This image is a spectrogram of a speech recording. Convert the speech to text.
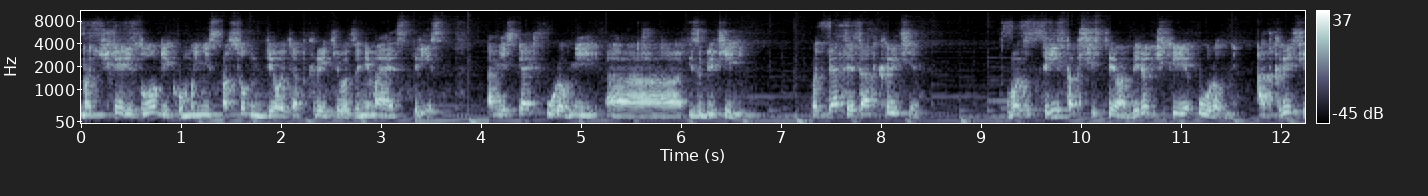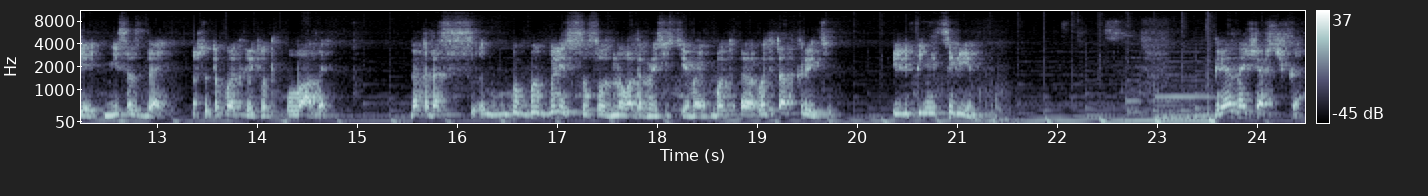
Но через логику мы не способны делать открытие. Вот занимаясь ТРИС, там есть пять уровней э, изобретений. Вот пятый — это открытие. Вот ТРИС как система берет четыре уровня. Открытие не создать. Ну что такое открытие? Вот лазарь. Да, когда с, были созданы лазерные системы, вот, э, вот это открытие. Или пенициллин. Грязная чашечка.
